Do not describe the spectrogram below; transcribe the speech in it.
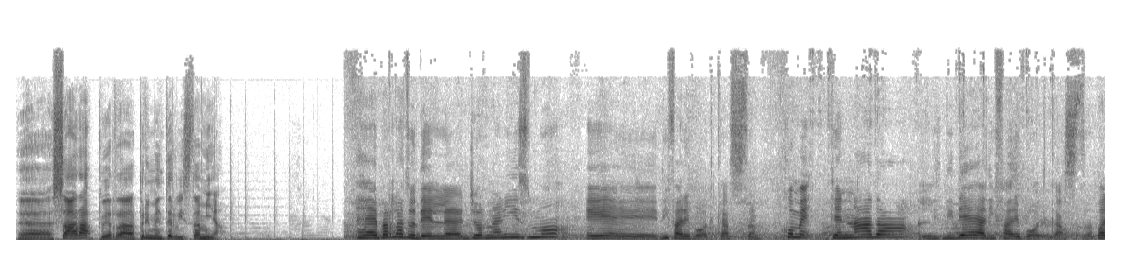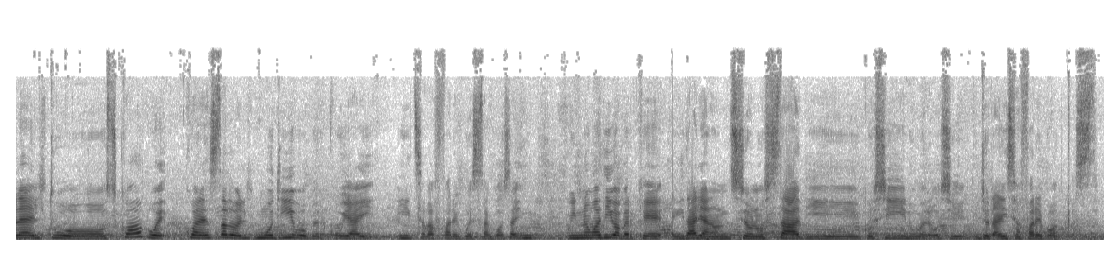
Eh, Sara per la prima intervista mia. Hai parlato del giornalismo e di fare podcast. Come ti è nata l'idea di fare podcast? Qual è il tuo scopo e qual è stato il motivo per cui hai iniziato a fare questa cosa? In- innovativa perché in Italia non sono stati così numerosi giornalisti a fare podcast.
